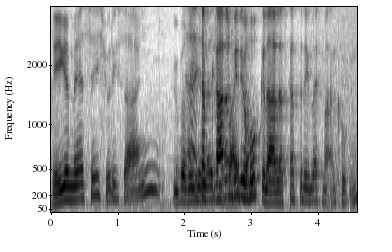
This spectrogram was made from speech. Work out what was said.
regelmäßig, würde ich sagen. Ja, ich habe gerade ein Video hochgeladen, das kannst du dir gleich mal angucken.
